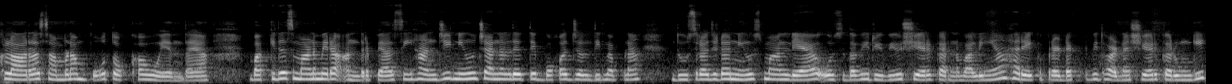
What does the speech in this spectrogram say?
ਖਲਾਰਾ ਸਾਂਭਣਾ ਬਹੁਤ ਔਖਾ ਹੋ ਜਾਂਦਾ ਆ। ਬਾਕੀ ਦਾ ਸਮਾਨ ਮੇਰਾ ਅੰਦਰ ਪਿਆ ਸੀ। ਹਾਂਜੀ ਨਿਊ ਚੈਨਲ ਦੇ ਉੱਤੇ ਬਹੁਤ ਜਲਦੀ ਮੈਂ ਆਪਣਾ ਦੂਸਰਾ ਜਿਹੜਾ ਨਿਊ ਸਮਾਨ ਲਿਆ ਉਸ ਦਾ ਵੀ ਰਿਵਿਊ ਸ਼ੇਅਰ ਕਰਨ ਵਾਲੀ ਆ। ਹਰੇਕ ਪ੍ਰੋਡਕਟ ਵੀ ਤੁਹਾਡੇ ਨਾਲ ਸ਼ੇਅਰ ਕਰੂੰਗੀ।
